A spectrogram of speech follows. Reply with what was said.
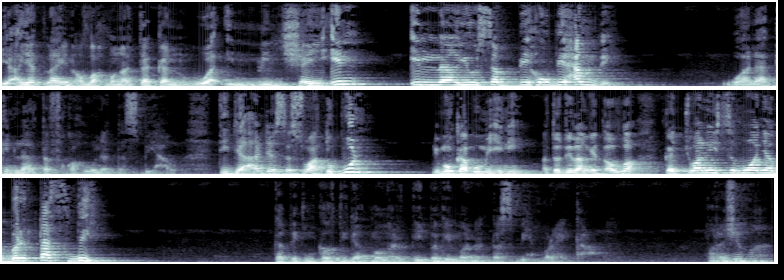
Di ayat lain Allah mengatakan wa in min syai'in illa yusabbihu bihamdi walakin la tafqahuna tasbihahu. Tidak ada sesuatu pun di muka bumi ini atau di langit Allah kecuali semuanya bertasbih. Tapi engkau tidak mengerti bagaimana tasbih mereka. Para jemaah,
